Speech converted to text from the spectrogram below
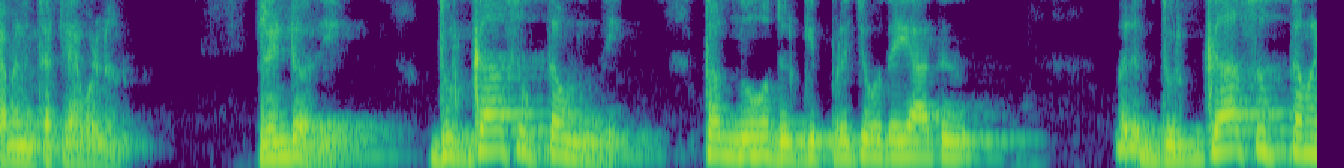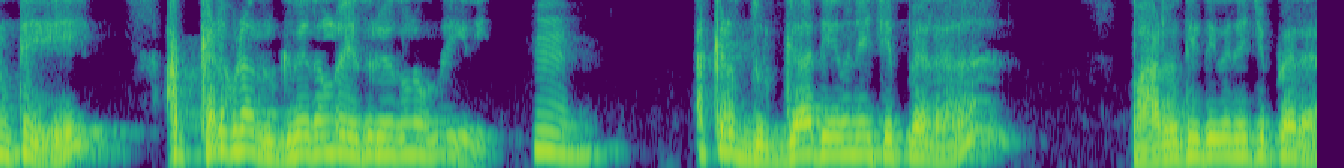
గమనించట్లే వాళ్ళు రెండోది దుర్గా సూక్తం ఉంది తన్నో దుర్గి ప్రచోదయాత్. మరి దుర్గా సూక్తం అంటే అక్కడ కూడా ఋగ్వేదంలో యజుర్వేదంలో ఉన్నాయి ఇవి. అక్కడ దుర్గాదేవినే చెప్పారా? పార్వతీదేవినే చెప్పారా?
